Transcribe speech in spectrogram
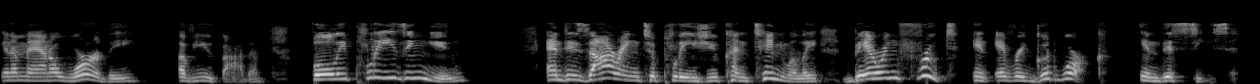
in a manner worthy of you, Father, fully pleasing you and desiring to please you continually, bearing fruit in every good work in this season.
